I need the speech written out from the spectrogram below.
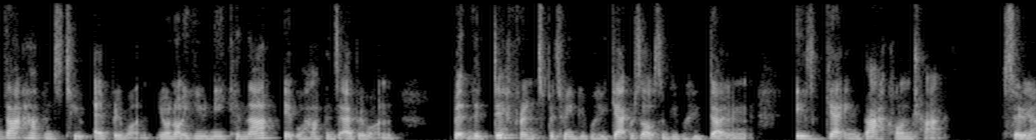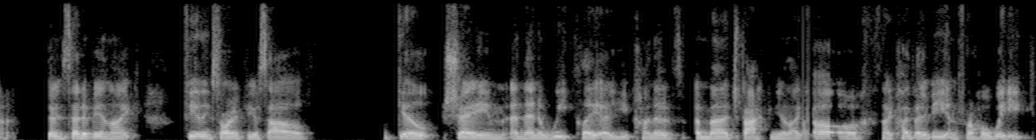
that happens to everyone. You're not unique in that. It will happen to everyone. But the difference between people who get results and people who don't is getting back on track sooner. Yeah. So instead of being like feeling sorry for yourself, guilt, shame, and then a week later you kind of emerge back and you're like, oh, like I've overeaten for a whole week.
